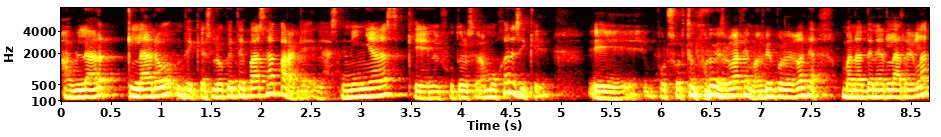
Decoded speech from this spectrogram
hablar claro de qué es lo que te pasa para que las niñas, que en el futuro serán mujeres y que eh, por suerte o por desgracia, más bien por desgracia, van a tener la regla,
